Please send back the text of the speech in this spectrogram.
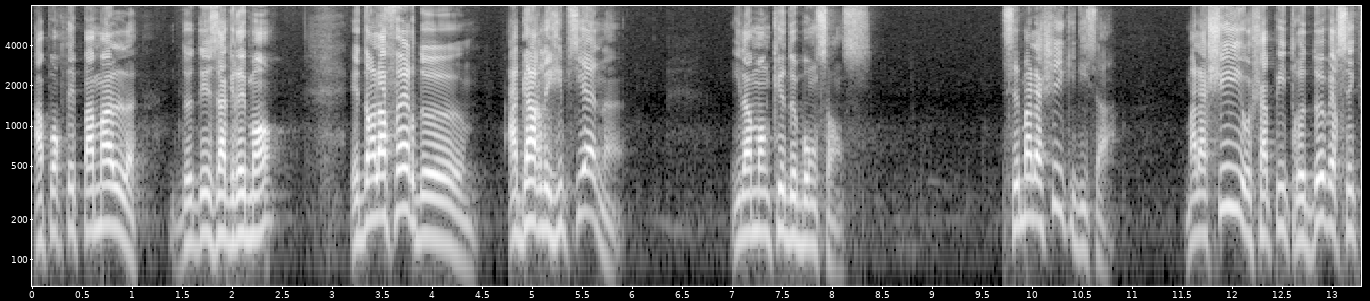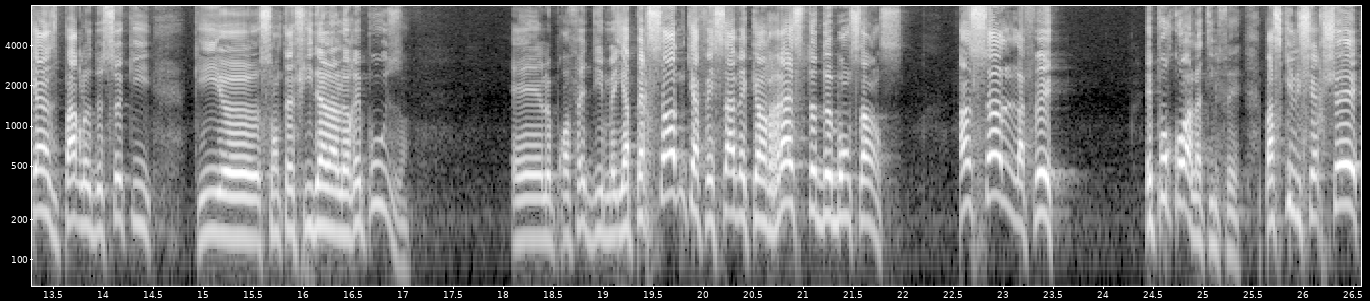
apporté pas mal de désagréments. Et dans l'affaire de Agar l'Égyptienne, il a manqué de bon sens. C'est Malachi qui dit ça. Malachi, au chapitre 2, verset 15, parle de ceux qui, qui euh, sont infidèles à leur épouse. Et le prophète dit, mais il n'y a personne qui a fait ça avec un reste de bon sens. Un seul l'a fait. Et pourquoi l'a-t-il fait? Parce qu'il cherchait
